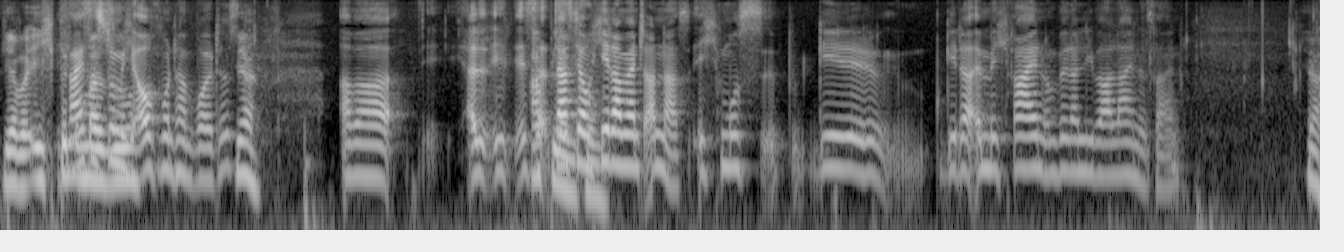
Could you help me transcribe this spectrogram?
Ja, aber ich Ich bin weiß, immer dass du so. mich aufmuntern wolltest, ja, aber also, ist, das ist ja auch jeder Mensch anders. Ich muss, gehe geh da in mich rein und will dann lieber alleine sein. ja.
